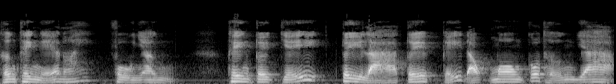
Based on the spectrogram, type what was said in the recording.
Thượng Thiên Nghĩa nói, phu nhân, thiên tuyệt chỉ tuy là tuyệt kỹ độc môn của thượng gia,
